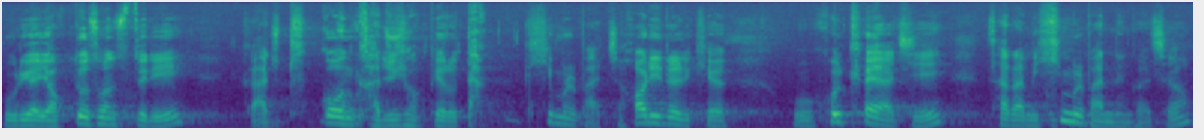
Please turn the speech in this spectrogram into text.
우리가 역도 선수들이 그 아주 두꺼운 가죽 혁대로 딱 힘을 받죠. 허리를 이렇게 홀켜야지 사람이 힘을 받는 거죠.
